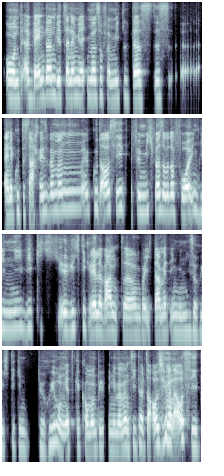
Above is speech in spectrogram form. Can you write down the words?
Und wenn, dann wird es einem ja immer so vermittelt, dass das äh, eine gute Sache ist, wenn man äh, gut aussieht. Für mich war es aber davor irgendwie nie wirklich richtig relevant, äh, weil ich damit irgendwie nie so richtig in Berührung jetzt gekommen bin. Ich meine, man sieht halt so aus, wie man aussieht.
